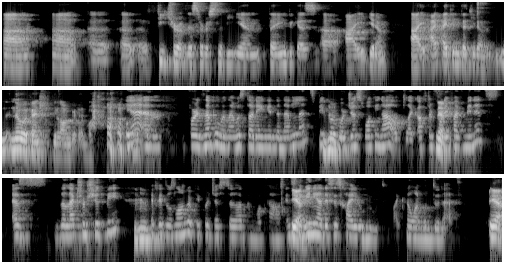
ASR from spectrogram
uh, uh, uh, uh, feature of this sort of Slovenian thing because uh, I you know I, I I think that you know no event should be longer than one hour. Yeah, for example, when I was studying in the Netherlands, people Mhm. were just walking out like after Yeah. 45 minutes, as the lecture should be. Mhm. If it was longer, people just stood up and walked out. In Yeah. Slovenia, this is highly rude. Like no one would do that. Yeah,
